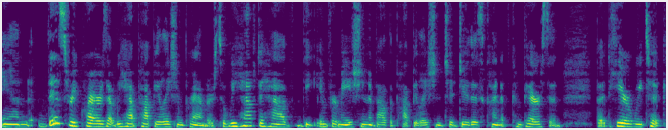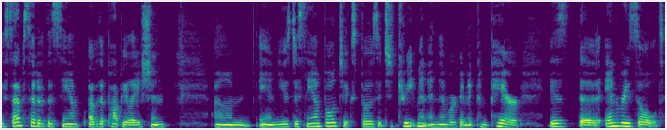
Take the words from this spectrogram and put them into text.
and this requires that we have population parameters. So we have to have the information about the population to do this kind of comparison. But here we took a subset of the sample of the population um, and used a sample to expose it to treatment and then we're going to compare is the end result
